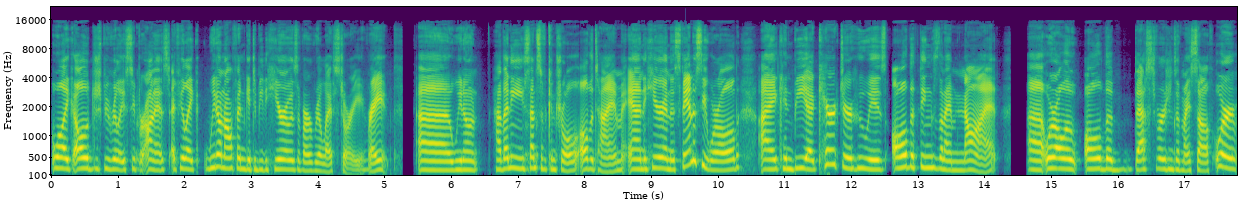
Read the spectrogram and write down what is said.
well, like I'll just be really super honest. I feel like we don't often get to be the heroes of our real life story, right? Uh, we don't have any sense of control all the time. And here in this fantasy world, I can be a character who is all the things that I'm not, uh, or all all the best versions of myself, or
